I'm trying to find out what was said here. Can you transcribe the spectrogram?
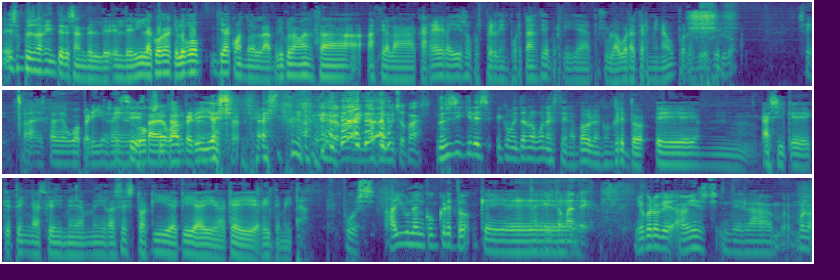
Es un personaje interesante, el de, el de Lila Coca, que luego, ya cuando la película avanza hacia la carrera y eso, pues pierde importancia, porque ya pues, su labor ha terminado, por así decirlo. Sí, está, está de guaperillas ahí en Sí, el box está de y tal, guaperillas. pero-. Es verdad, no hace mucho más. No sé si quieres comentar alguna escena, Pablo, en concreto. Eh, así que, que tengas que me, me digas esto aquí, aquí, ahí, aquí, aquí temita. Pues hay una en concreto que... Tomate. Yo creo que a mí es de la... Bueno,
